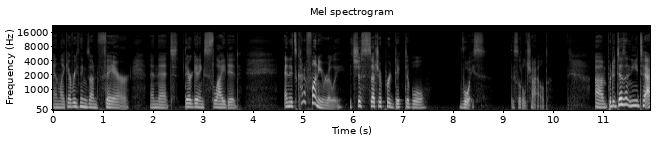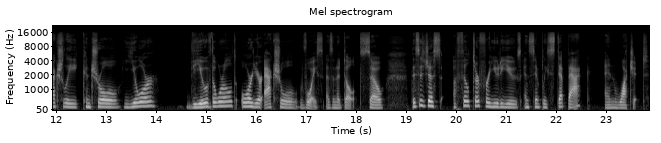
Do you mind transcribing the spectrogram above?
and like everything's unfair and that they're getting slighted. And it's kind of funny, really. It's just such a predictable voice, this little child. Um, but it doesn't need to actually control your view of the world or your actual voice as an adult. So this is just a filter for you to use and simply step back and watch it.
